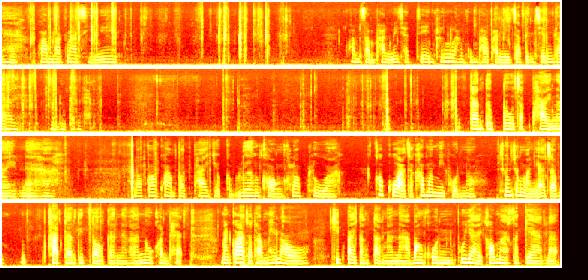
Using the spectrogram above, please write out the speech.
นะคะความรักราศีเมษความสัมพันธ์ไม่ชัดเจน ครึ่งหลังกุมภาพันธ์นี้จะเป็นเช่นไร มาดูกันค่ะการเติบโตจากภายในนะคะแล้วก็ความปลอดภัยเกี่ยวกับเรื่องของครอบครัว ครอบครัวอาจจะเข้ามามีผลเนาะช่วงจังหวะนี้อาจจะขาดการติดต่อกันนะคะ no contact มันก็อาจจะทำให้เรา คิดไปต่างๆ นานา บางคนผู้ใหญ่เข้ามาสแกนแล้ว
